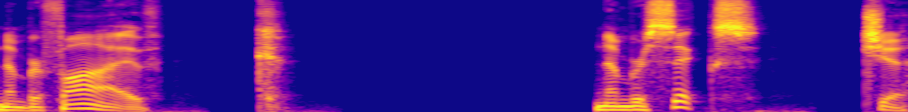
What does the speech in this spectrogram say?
Number 5. K. Number 6. J.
